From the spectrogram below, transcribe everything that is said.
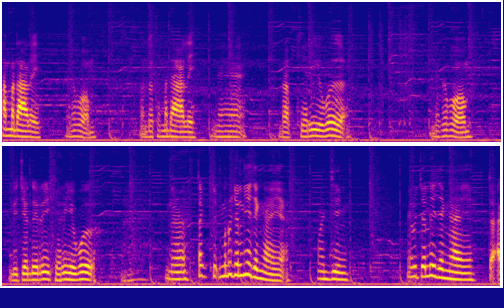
ธรรมดาเลยนะครับผม มันตัวธรรมดาเลยนะฮะแบบ carry over นะครับผม legendary carry over นะจะไม่รู้จะเรียกยังไงอะมันจริง ไม่รู้จะเรียกยังไง จะไอ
